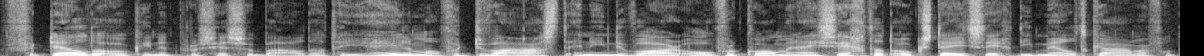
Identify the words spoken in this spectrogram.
vertelden ook in het procesverbaal dat hij helemaal verdwaasd en in de war overkwam. En hij zegt dat ook steeds tegen die meldkamer van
